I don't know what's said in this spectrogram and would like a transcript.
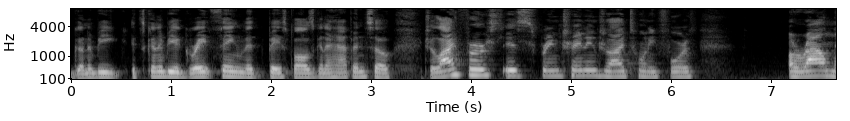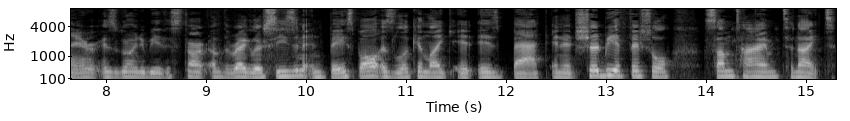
gonna be it's gonna be a great thing that baseball is gonna happen. So July first is spring training, July twenty fourth around there is going to be the start of the regular season and baseball is looking like it is back and it should be official sometime tonight.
